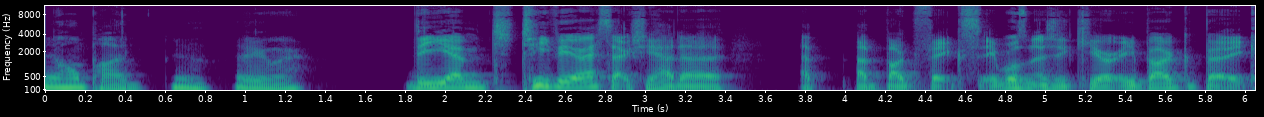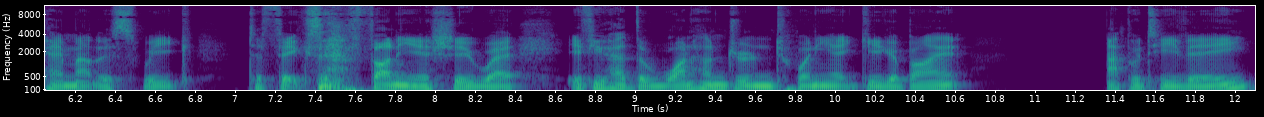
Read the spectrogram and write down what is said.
HomePod, yeah, everywhere. The um, tvOS actually had a, a, a bug fix. It wasn't a security bug, but it came out this week to fix a funny issue where if you had the 128 gigabyte Apple TV,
